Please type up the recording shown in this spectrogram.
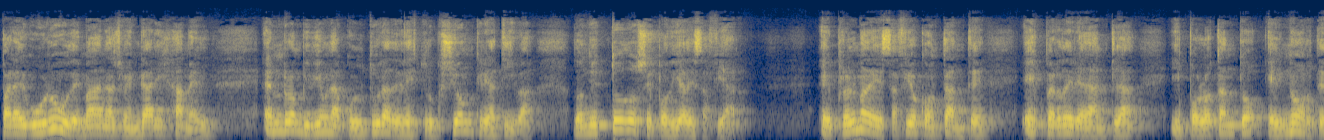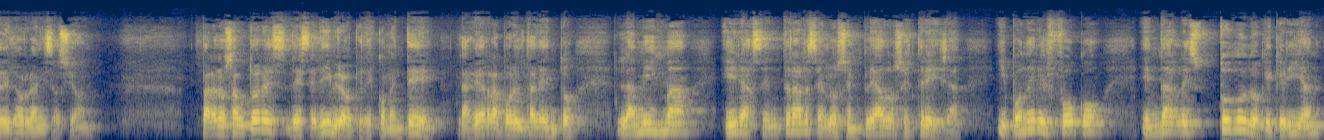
Para el gurú de management Gary Hamel, Enron vivía una cultura de destrucción creativa, donde todo se podía desafiar. El problema de desafío constante es perder el ancla y por lo tanto el norte de la organización. Para los autores de ese libro que les comenté, La guerra por el talento, la misma era centrarse en los empleados estrella y poner el foco en darles todo lo que querían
